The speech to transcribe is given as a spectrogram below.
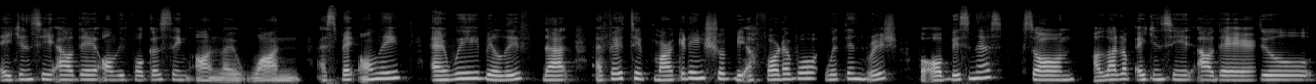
agency out there only focusing on like one aspect only. And we believe that effective marketing should be affordable within reach for all business. So a lot of agencies out there do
